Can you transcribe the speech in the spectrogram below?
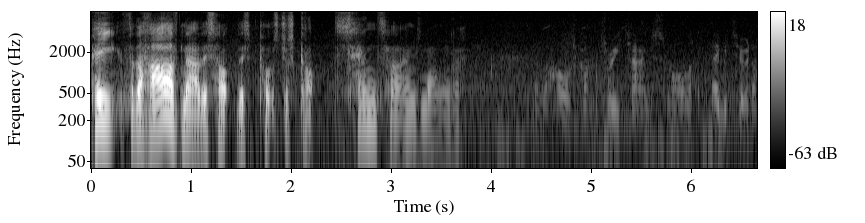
Pete, for the half now, this this putt's just got ten times longer. And the hole's got three times smaller, maybe two and a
